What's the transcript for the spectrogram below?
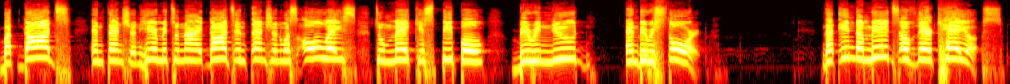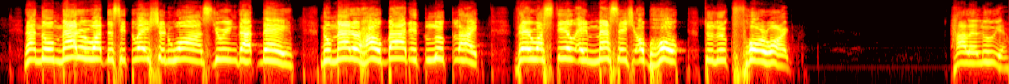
But God's intention, hear me tonight, God's intention was always to make His people be renewed and be restored. That in the midst of their chaos, that no matter what the situation was during that day, no matter how bad it looked like, there was still a message of hope to look forward. Hallelujah.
